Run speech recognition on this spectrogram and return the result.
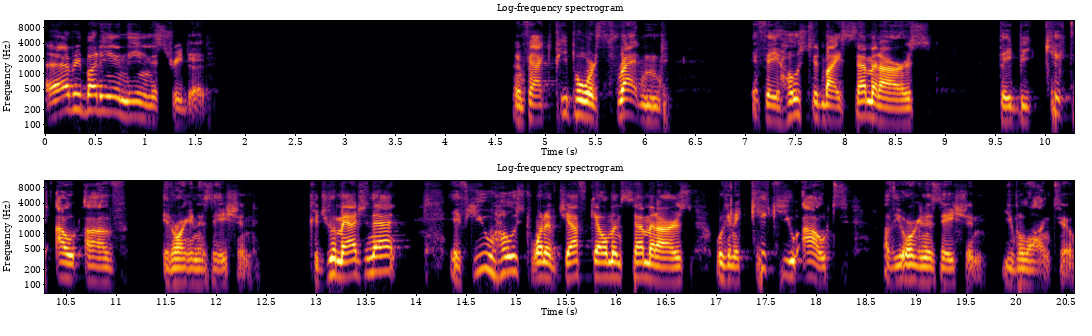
Everybody in the industry did. In fact, people were threatened if they hosted my seminars, they'd be kicked out of an organization. Could you imagine that? If you host one of Jeff Gellman's seminars, we're going to kick you out of the organization you belong to.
